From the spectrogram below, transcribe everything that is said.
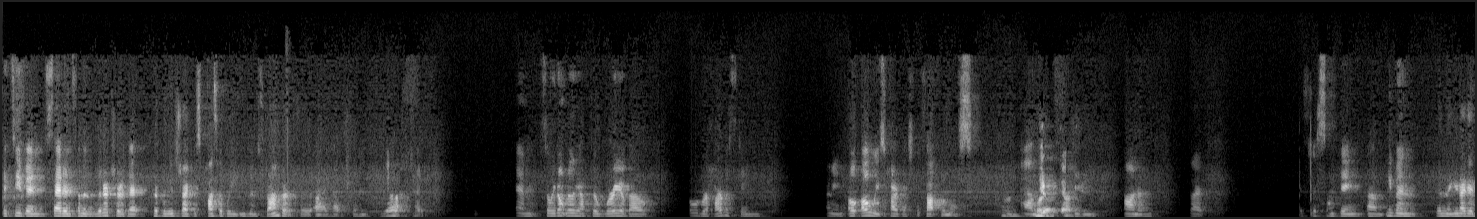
it's even said in some of the literature that purple leaf loosestrife is possibly even stronger for eye health than yeah and so we don't really have to worry about over harvesting. I mean, al- always harvest with thoughtfulness Hmm. um, Yeah. yeah and honor, but it's just something. Um, even in the United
